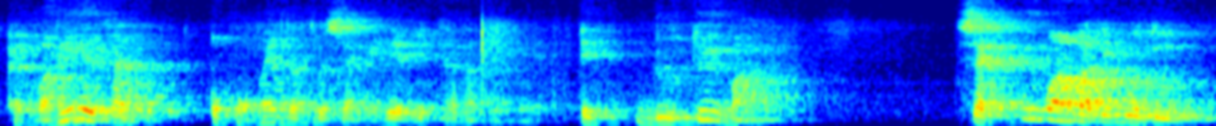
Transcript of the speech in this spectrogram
En wanneer gaat, op het moment dat we zeggen, Heer, ik kan het niet meer. Ik, doe u maar. Zeg u maar wat ik moet doen.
